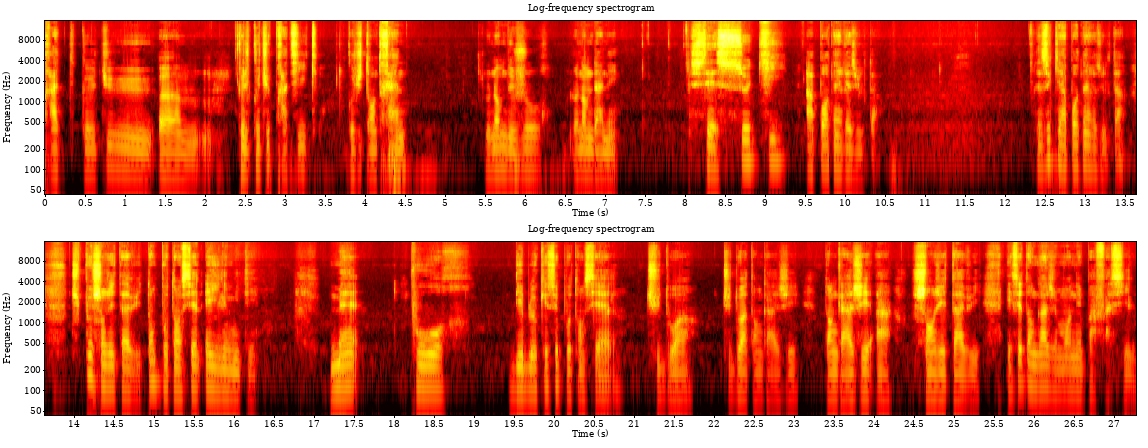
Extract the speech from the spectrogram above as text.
euh, que tu pratiques, que tu t'entraînes, le nombre de jours, le nombre d'années, c'est ce qui apporte un résultat. C'est ce qui apporte un résultat. Tu peux changer ta vie. Ton potentiel est illimité. Mais pour débloquer ce potentiel, tu dois, tu dois t'engager, t'engager à changer ta vie. Et cet engagement n'est pas facile.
